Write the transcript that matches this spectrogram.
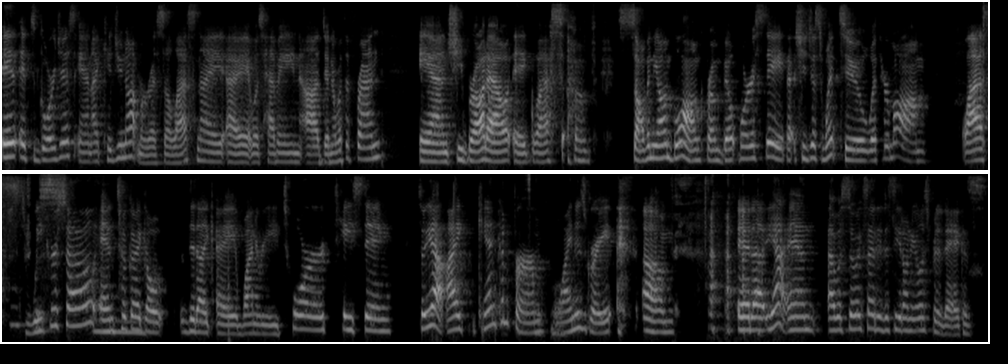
It, it's gorgeous, and I kid you not, Marissa. Last night I was having uh, dinner with a friend, and she brought out a glass of Sauvignon Blanc from Biltmore Estate that she just went to with her mom last week or so and took like a did like a winery tour tasting. So yeah, I can confirm so cool. wine is great. um and uh yeah, and I was so excited to see it on your list for today because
